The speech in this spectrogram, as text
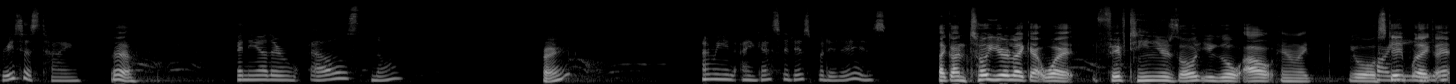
recess time. yeah, Any other else? No. right. I mean, I guess it is what it is. Like until you're like at what 15 years old, you go out and like you'll escape like eh,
